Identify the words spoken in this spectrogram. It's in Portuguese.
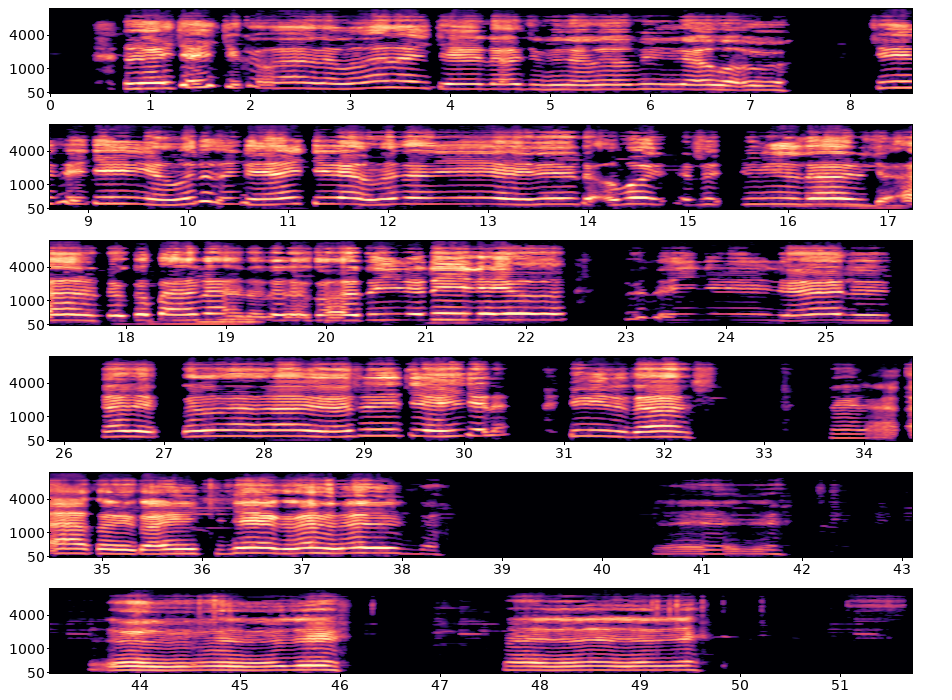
Gente, com a bola que nós viramos Que se tinha muito que da mata de muito divisante ando comparado da cozinha dele eu cozinha de que sabe como é assim Kirjana, Jesus. Acolgoitlegoranda. Uh,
